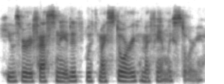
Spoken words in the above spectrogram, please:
he was very fascinated with my story, my family story.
